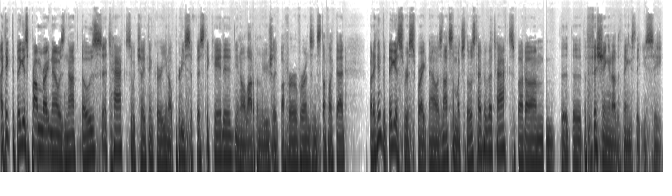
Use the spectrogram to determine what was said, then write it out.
I think the biggest problem right now is not those attacks, which I think are you know pretty sophisticated. You know, a lot of them are usually buffer overruns and stuff like that. But I think the biggest risk right now is not so much those type of attacks, but um, the, the the phishing and other things that you see.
